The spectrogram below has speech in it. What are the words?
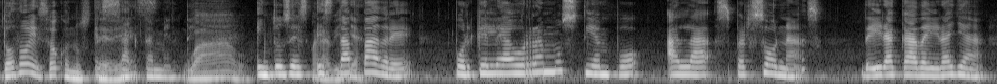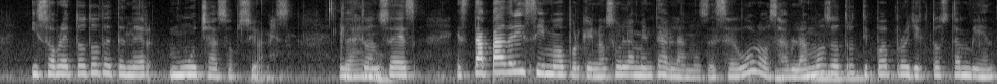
Todo eso con ustedes. Exactamente. Wow. Entonces, está padre porque le ahorramos tiempo a las personas de ir acá, de ir allá y sobre todo de tener muchas opciones. Entonces, está padrísimo porque no solamente hablamos de seguros, hablamos de otro tipo de proyectos también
